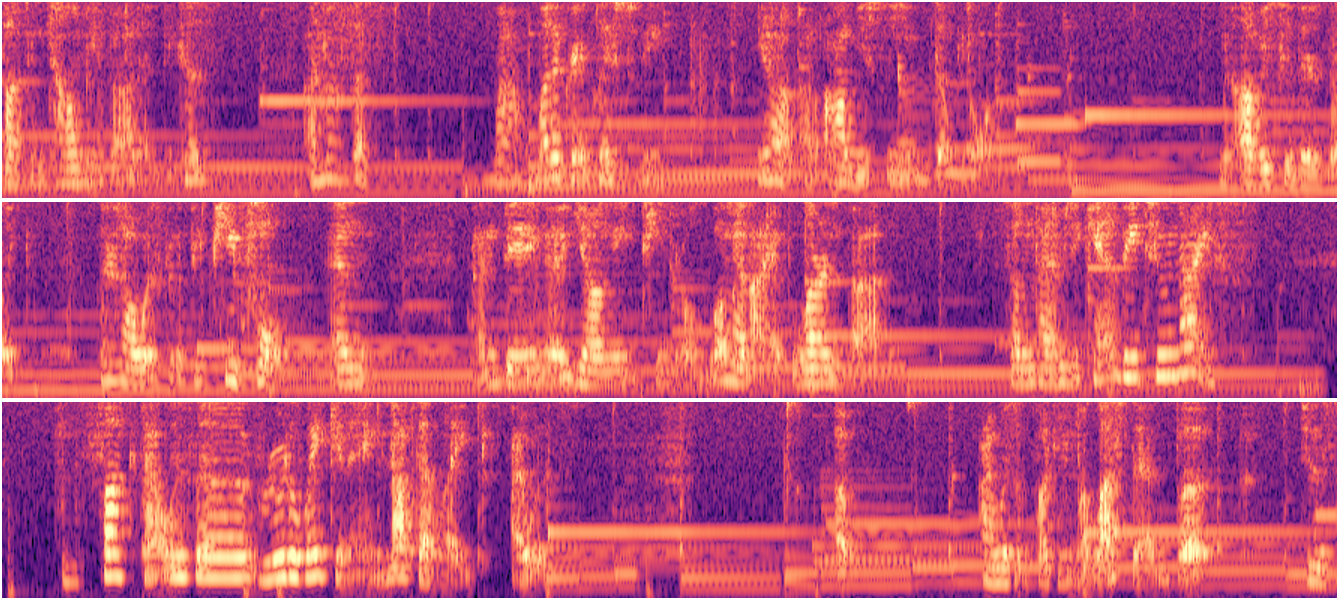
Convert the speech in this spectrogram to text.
fucking tell me about it because I don't know if that's wow, what a great place to be. You know, obviously, you don't get along. I mean, obviously, there's like, there's always gonna be people, and and being a young 18 year old woman, I have learned that sometimes you can't be too nice. And fuck, that was a rude awakening. Not that like I was wasn't fucking molested, but just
